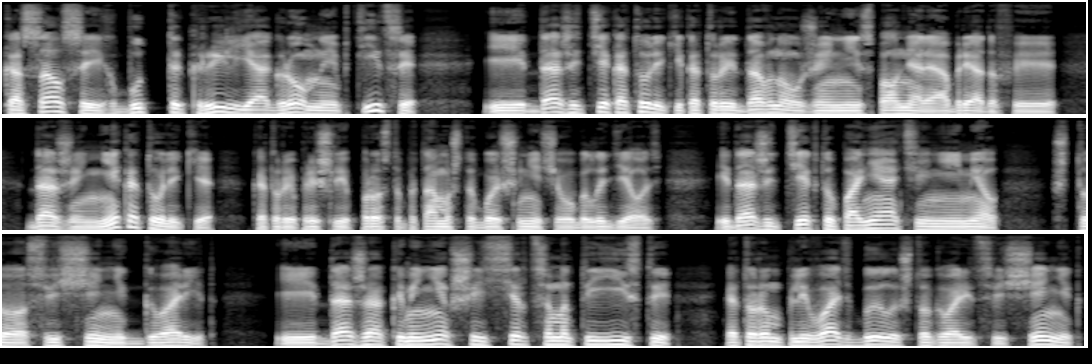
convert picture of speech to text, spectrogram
касался их, будто крылья огромной птицы, и даже те католики, которые давно уже не исполняли обрядов, и даже не католики, которые пришли просто потому, что больше нечего было делать, и даже те, кто понятия не имел, что священник говорит, и даже окаменевшие сердцем атеисты – которым плевать было, что говорит священник,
